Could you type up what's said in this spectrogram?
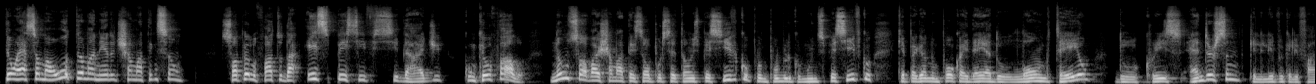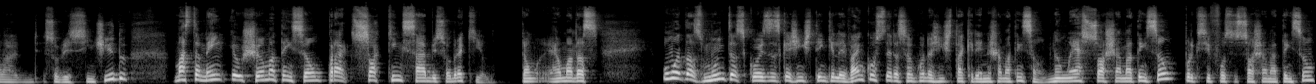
Então, essa é uma outra maneira de chamar atenção só pelo fato da especificidade com que eu falo. Não só vai chamar atenção por ser tão específico, para um público muito específico, que é pegando um pouco a ideia do long tail, do Chris Anderson, aquele livro que ele fala sobre esse sentido, mas também eu chamo atenção para só quem sabe sobre aquilo. Então, é uma das uma das muitas coisas que a gente tem que levar em consideração quando a gente está querendo chamar atenção. Não é só chamar atenção, porque se fosse só chamar atenção,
